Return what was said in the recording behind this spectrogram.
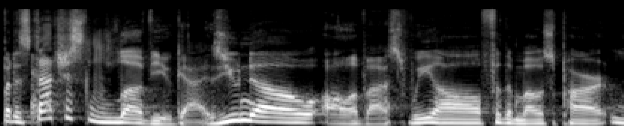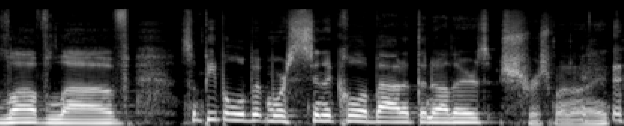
But it's not just love, you guys. You know, all of us, we all, for the most part, love love. Some people a little bit more cynical about it than others. Shrishman,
